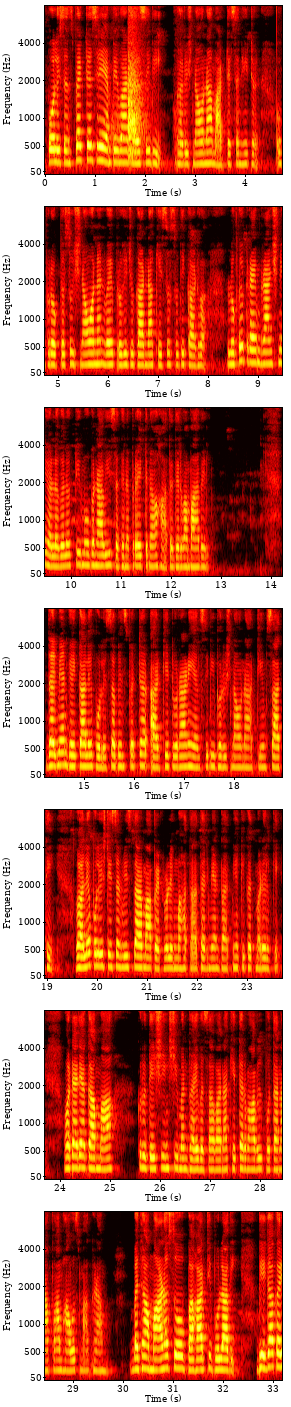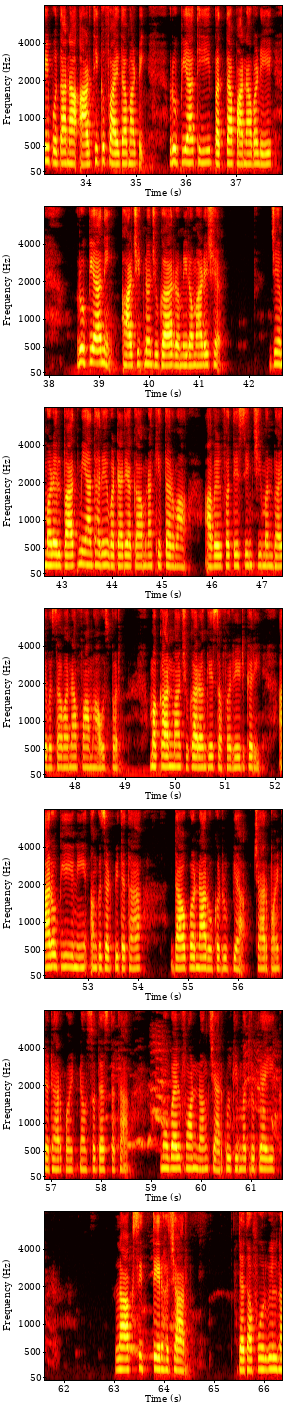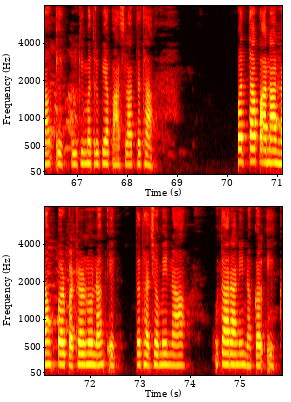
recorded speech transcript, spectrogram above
police inspector Shri MP Vala LCB Bharuch નવના માર્ગદર્શન હેઠળ ઉપરોક્ત સૂચનાઓ અન્વયે પ્રોહિજુકારના કેસો સુધી કાઢવા લોકલ ક્રાઇમ બ્રાન્ચની અલગ અલગ ટીમો બનાવી સઘન પ્રયત્ન હાથ ધરવામાં આવેલ. દરમિયાન ગઈકાલે police sub inspector R K Torani, LCB ભરૂચનાઓના team સાથે વાલિયા પોલીસ સ્ટેશન વિસ્તારમાં પેટ્રોલિંગમાં હતા. દરમિયાન બાતમી હકીકત મળેલ કે વટારિયા ગામમાં કૃતેશસિંહ ચીમનભાઈ વસાવાના ખેતરમાં આવેલ પોતાના ફાર્મ હાઉસમાં ઘણા બધા માણસો બહારથી બોલાવી ભેગા કરી પોતાના આર્થિક ફાયદા માટે રૂપિયાથી પત્તા પાના વડે રૂપિયાની હારજીતનો જુગાર રમી રમાડે છે. જે મળેલ બાતમી આધારે વટારિયા ગામના ખેતરમાં આવેલ ફતેહસિંહ ચીમનભાઈ વસાવાના ફાર્મ હાઉસ પર મકાનમાં જુગાર અંગે સફર રેડ કરી આરોપીની અંગ ઝડપી તથા દાવ પરના રોકડ રૂપિયા ચાર પોઈન્ટ અઢાર પોઈન્ટ નવસો દસ તથા મોબાઈલ ફોન નંગ ચાર, કુલ કિંમત રૂપિયા એક લાખ સિત્તેર હજાર તથા ફોર વ્હીલ નંગ એક, કુલ કિંમત રૂપિયા પાંચ લાખ તથા પત્તા પાના નંગ પર પઠણનો નંગ એક તથા જમીનના ઉતારાની નકલ એક.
